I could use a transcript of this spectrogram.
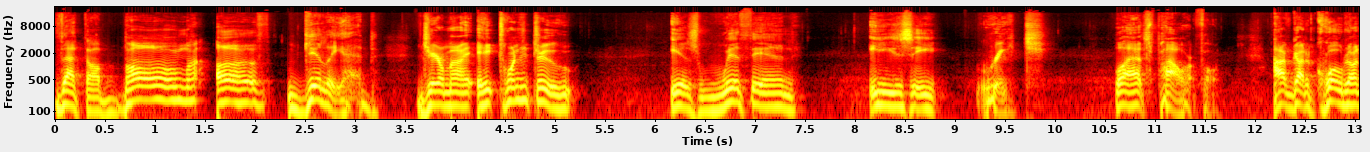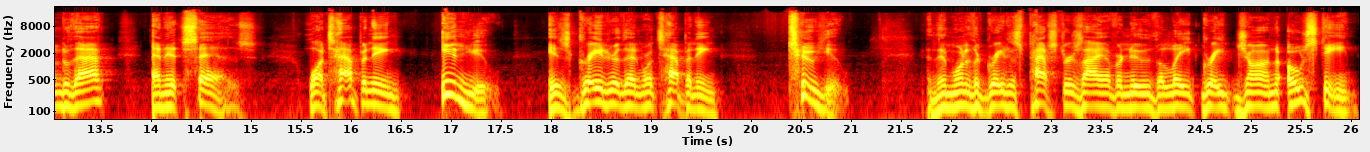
that the balm of Gilead, Jeremiah 8:22, is within easy reach. Well, that's powerful. I've got a quote under that, and it says, What's happening in you is greater than what's happening to you. And then one of the greatest pastors I ever knew, the late, great John Osteen,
